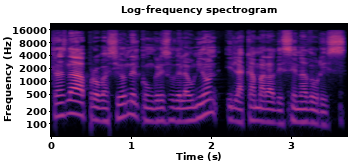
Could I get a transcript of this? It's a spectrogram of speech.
tras la aprobación del Congreso de la Unión y la Cámara de Senadores.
